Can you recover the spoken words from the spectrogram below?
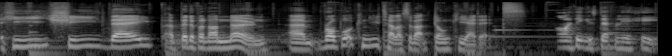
he, she, they, a bit of an unknown. Um, Rob, what can you tell us about Donkey Edits? I think it's definitely a he.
